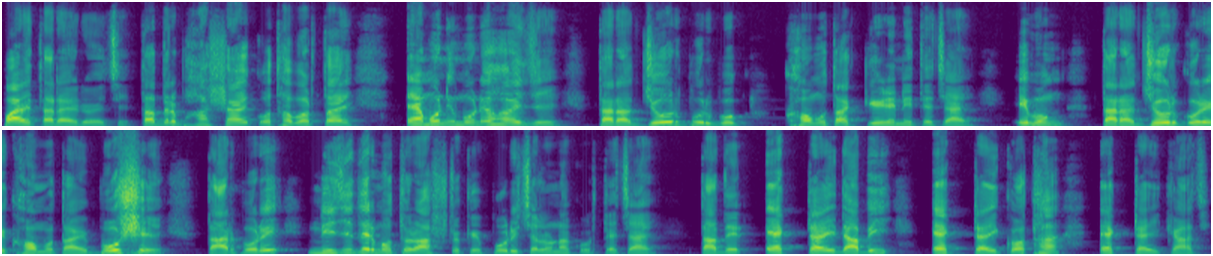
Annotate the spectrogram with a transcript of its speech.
পায়তারায় রয়েছে। তাদের ভাষায়, কথাবার্তায় এমনই মনে হয় যে তারা জোরপূর্বক ক্ষমতা কেড়ে নিতে চায় এবং তারা জোর করে ক্ষমতায় বসে তারপরে নিজেদের মতো রাষ্ট্রকে পরিচালনা করতে চায়। তাদের একটাই দাবি, একটাই কথা, একটাই কাজ,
